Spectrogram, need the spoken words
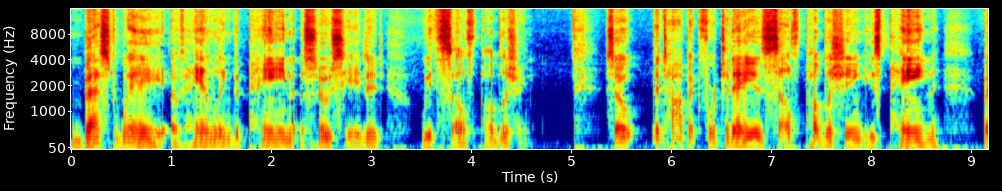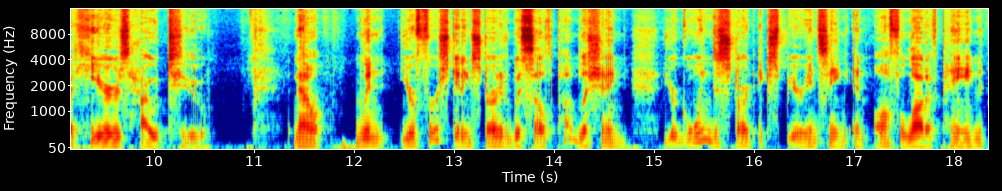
best way of handling the pain associated with self-publishing. So the topic for today is self-publishing is pain, but here's how to. Now, when you're first getting started with self-publishing, you're going to start experiencing an awful lot of pain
